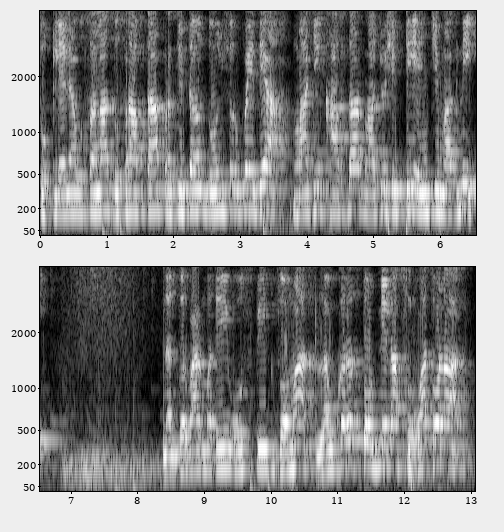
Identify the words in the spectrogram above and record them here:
तुटलेल्या उसाला दुसरा हप्ता प्रति टन दोनशे रुपये द्या माजी खासदार राजू शेट्टी यांची मागणी. नंदुरबारमध्ये ऊस पीक जोमात लवकरच तोडणीला सुरुवात होणार.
